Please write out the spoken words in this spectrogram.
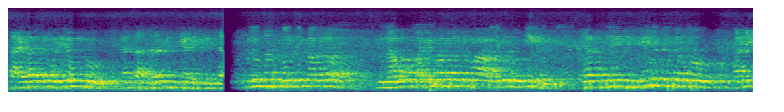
साहेबांचे वडील होतो त्यांचा आदरांची या ठिकाणी मागं नावं पाठीमागं किंवा अगोदर होती या ठिकाणी डिग्री व्यक्त करतो आणि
